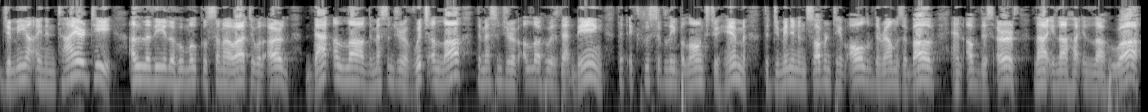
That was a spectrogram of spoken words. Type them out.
Jami'a in entirety. Alladhi lahu mulku samawati wal ard. That Allah, the messenger of which Allah? The messenger of Allah who is that being that exclusively belongs to Him. The dominion and sovereignty of all of the realms above and of this earth. La ilaha illa huwa.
